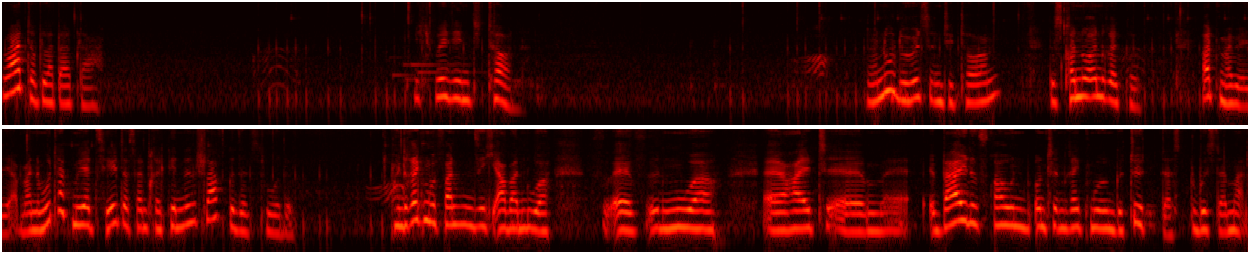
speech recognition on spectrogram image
Warte, bla bla bla. Ich will den Titan. Na nu, du willst den Titan? Das kann nur ein Recke. Warte mal, ja. Meine Mutter hat mir erzählt, dass ein Recke in den Schlaf gesetzt wurde. Die Recken befanden sich aber nur äh, nur äh, halt ähm, äh, beide Frauen unter den Regenbogen getötet hast. Du bist ein Mann.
